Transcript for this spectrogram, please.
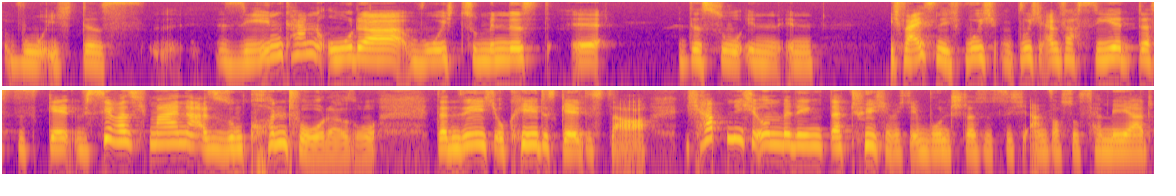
wo ich das sehen kann oder wo ich zumindest äh, das so in, in ich weiß nicht, wo ich, wo ich einfach sehe, dass das Geld, wisst ihr, was ich meine? Also so ein Konto oder so. Dann sehe ich, okay, das Geld ist da. Ich habe nicht unbedingt, natürlich habe ich den Wunsch, dass es sich einfach so vermehrt,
